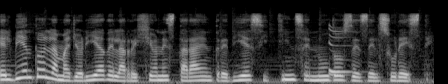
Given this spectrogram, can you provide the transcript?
El viento en la mayoría de la región estará entre 10 y 15 nudos desde el sureste.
